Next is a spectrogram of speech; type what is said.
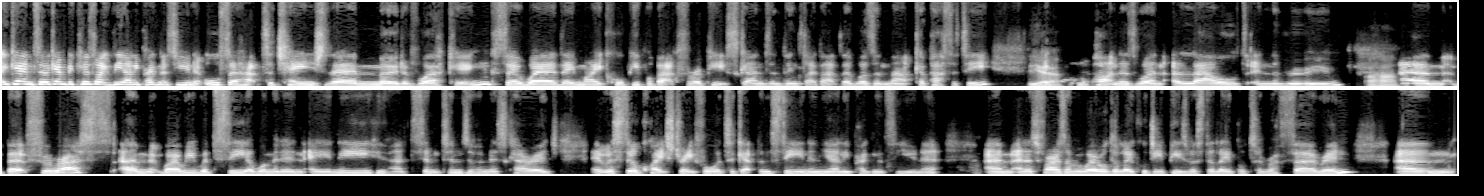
again so again because like the early pregnancy unit also had to change their mode of working so where they might call people back for repeat scans and things like that there wasn't that capacity yeah the partners weren't allowed in the room uh-huh. um, but for us um, where we would see a woman in a&e who had symptoms of a miscarriage it was still quite straightforward to get them seen in the early pregnancy unit um, and as far as I'm aware, all the local GPs were still able to refer in. Um,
